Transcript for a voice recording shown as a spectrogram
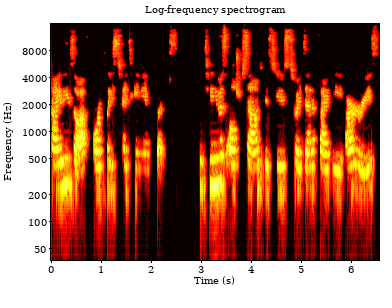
tie these off or place titanium clips. Continuous ultrasound is used to identify the arteries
